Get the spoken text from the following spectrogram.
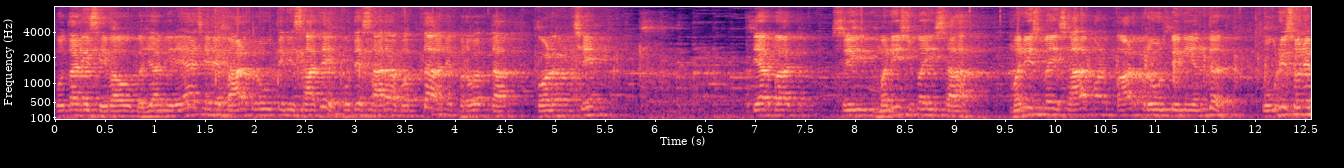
પોતાની સેવાઓ બજાવી રહ્યા છે અને બાળ પ્રવૃત્તિની સાથે પોતે સારા વક્તા અને પ્રવક્તા પણ છે. ત્યારબાદ શ્રી મનીષભાઈ શાહ. મનીષભાઈ શાહ પણ બાળ પ્રવૃત્તિની અંદર ઓગણીસો ને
